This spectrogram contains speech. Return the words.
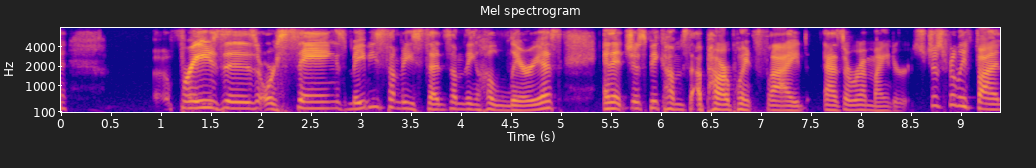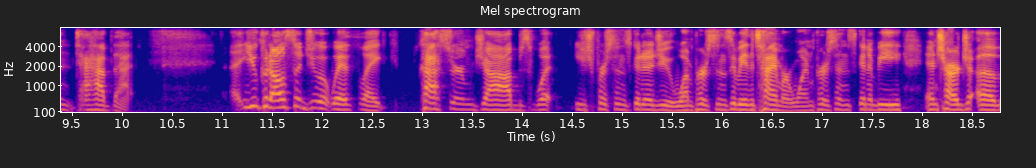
uh, phrases or sayings. Maybe somebody said something hilarious and it just becomes a PowerPoint slide as a reminder. It's just really fun to have that. You could also do it with like classroom jobs, what each person's going to do. One person's going to be the timer. One person's going to be in charge of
